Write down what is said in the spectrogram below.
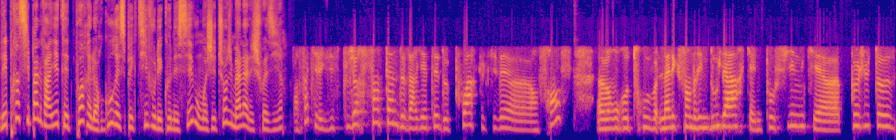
Les principales variétés de poire et leurs goûts respectifs, vous les connaissez Vous, moi, j'ai toujours du mal à les choisir. En fait, il existe plusieurs centaines de variétés de poires cultivées euh, en France. Euh, on retrouve l'alexandrine douillard, qui a une peau fine, qui est euh, peu juteuse.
